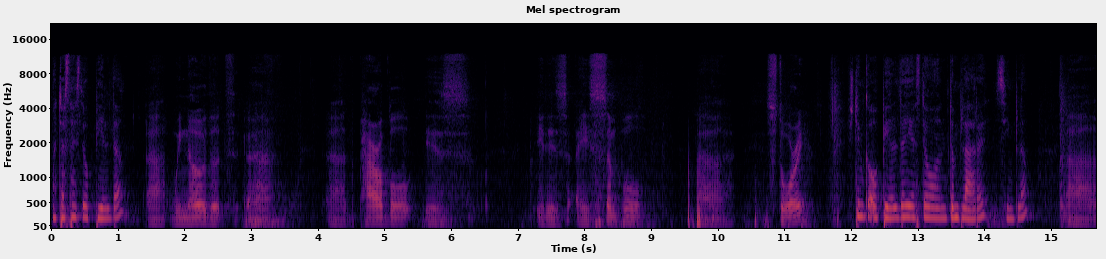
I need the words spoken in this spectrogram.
Aceasta este o pildă. Uh, we know that uh, uh, the parable is it is a simple uh, story Știm că o pildă este o întâmplare simplă uh,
